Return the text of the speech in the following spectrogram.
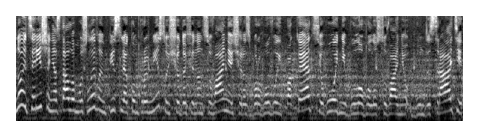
Ну і це рішення стало можливим після компромісу щодо фінансування через борговий пакет. Сьогодні було голосування у Бундесраті,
